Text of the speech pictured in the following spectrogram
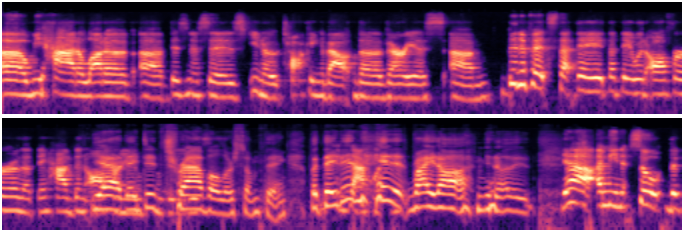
uh, we had a lot of uh, businesses, you know, talking about the various um, benefits that they that they would offer, that they have been offering. Yeah, they did travel or something, but they didn't Exactly. hit it right on. You know, they, Yeah, I mean, so the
